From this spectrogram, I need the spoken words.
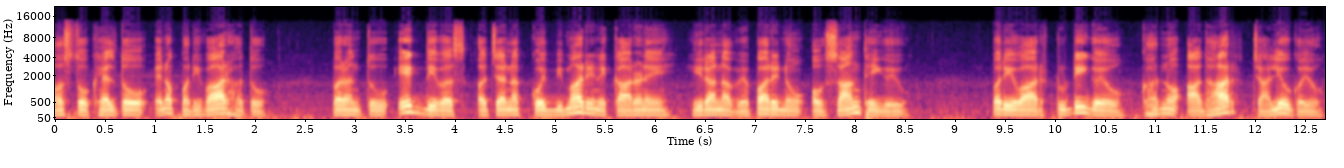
હસતો ખેલતો એનો પરિવાર હતો. પરંતુ એક દિવસ અચાનક કોઈ બીમારીને કારણે હીરાના વેપારીનું અવસાન થઈ ગયું. પરિવાર તૂટી ગયો, ઘરનો આધાર ચાલ્યો ગયો.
